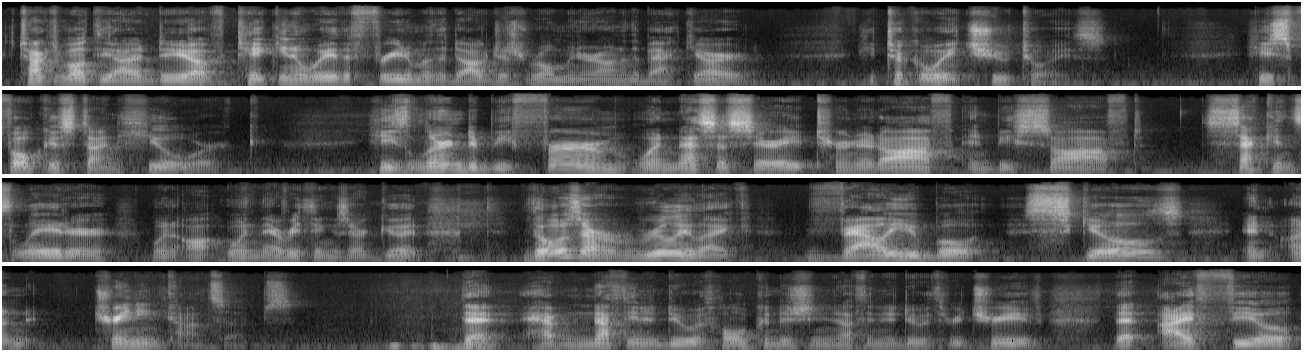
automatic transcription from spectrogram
He talked about the idea of taking away the freedom of the dog just roaming around in the backyard. He took away chew toys. He's focused on heel work. He's learned to be firm when necessary, turn it off, and be soft seconds later when when everything's are good. Those are really like valuable skills and un- training concepts that have nothing to do with hold conditioning, nothing to do with retrieve, that I feel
